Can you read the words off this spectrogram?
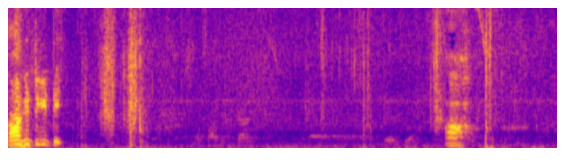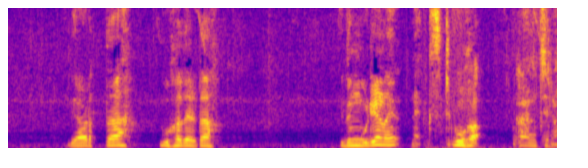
ആ കിട്ടി കിട്ടി. ആ. അടുത്ത ഗുഹ തേട്ടാ ഇതും കൂടിയാണ് നെക്സ്റ്റ് ഗുഹ. കാണിച്ചത്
